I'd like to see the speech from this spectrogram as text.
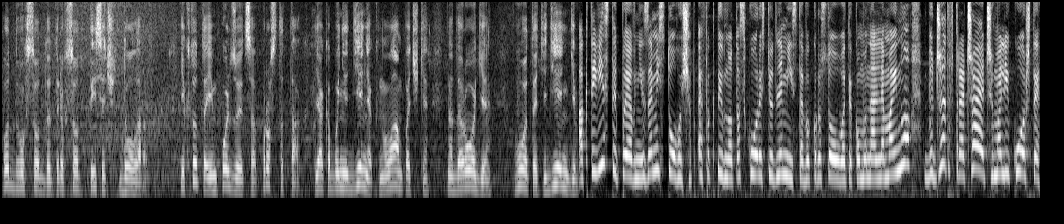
от 200 до 300 тысяч долларов. И кто-то им пользуется просто так. Якобы нет денег на лампочки, на дороги, вот эти деньги. Активісти певні, замість того, щоб ефективно та з користю для міста використовувати комунальне майно, бюджет втрачає чималі кошти.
